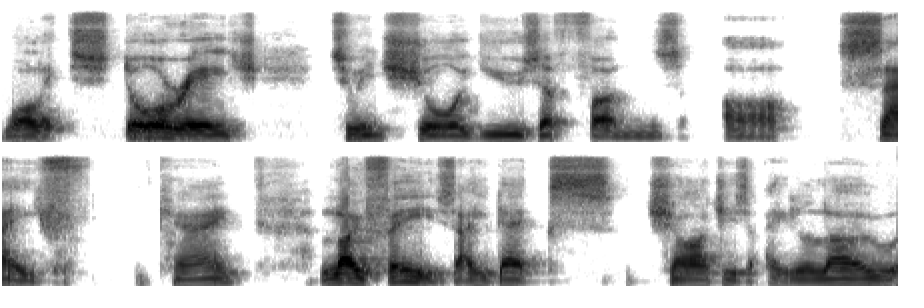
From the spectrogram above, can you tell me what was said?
wallet storage to ensure user funds are safe. Okay, low fees. ADEX charges a low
